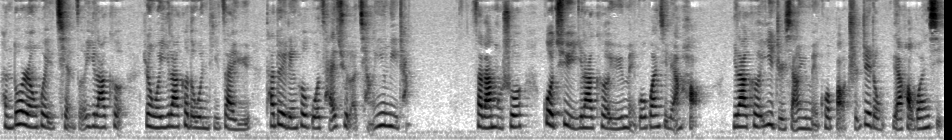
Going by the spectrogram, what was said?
很多人会谴责伊拉克，认为伊拉克的问题在于他对联合国采取了强硬立场。萨达姆说，过去伊拉克与美国关系良好，伊拉克一直想与美国保持这种良好关系，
